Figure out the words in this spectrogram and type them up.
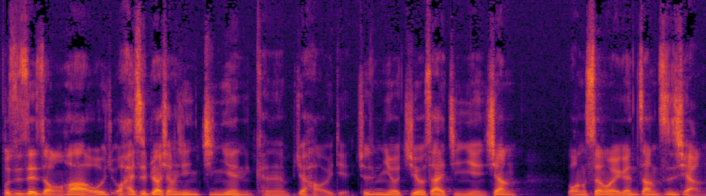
不是这种的话，我我还是比较相信经验可能比较好一点。就是你有季后赛经验，像王胜伟跟张志强，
